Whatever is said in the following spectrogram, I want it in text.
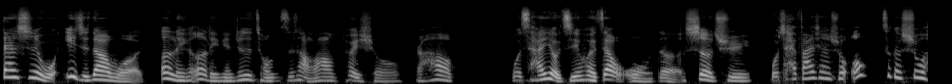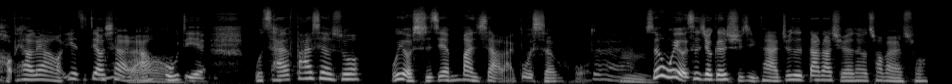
但是我一直到我二零二零年，就是从职场上退休，然后我才有机会在我的社区，我才发现说，哦，这个树好漂亮哦，叶子掉下来，然后蝴蝶，我才发现说我有时间慢下来过生活。对，嗯、所以我有一次就跟徐景泰，就是大大学院那个创办人说。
